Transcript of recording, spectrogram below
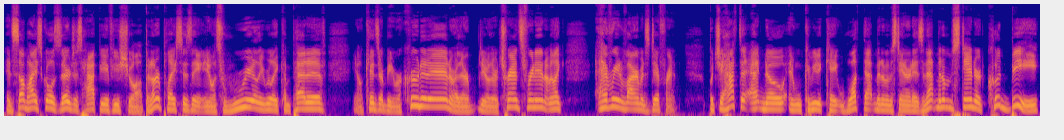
In some high schools, they're just happy if you show up. In other places, they, you know, it's really, really competitive. You know, kids are being recruited in or they're, you know, they're transferring in. I mean, like every environment's different, but you have to know and communicate what that minimum standard is. And that minimum standard could be,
